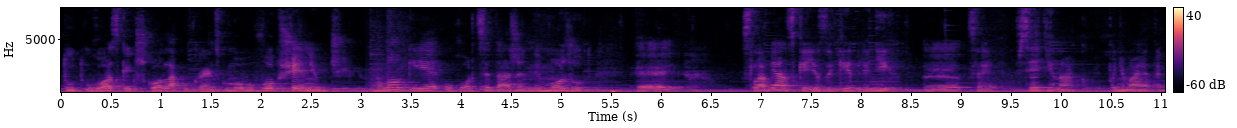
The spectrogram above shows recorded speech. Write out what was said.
тут у угорських школах українську мову взагалі не вчили. Многі угорці навіть не можуть е, слав'янські язики для них е, це всі однакові. Понімаєте?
